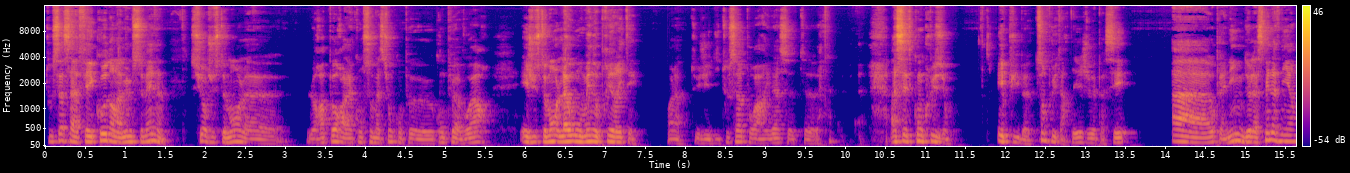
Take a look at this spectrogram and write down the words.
tout ça, ça a fait écho dans la même semaine sur justement le rapport à la consommation qu'on peut, qu'on peut avoir, et justement là où on met nos priorités. Voilà, j'ai dit tout ça pour arriver à cette, à cette conclusion. Et puis, bah, sans plus tarder, je vais passer au planning de la semaine à venir.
